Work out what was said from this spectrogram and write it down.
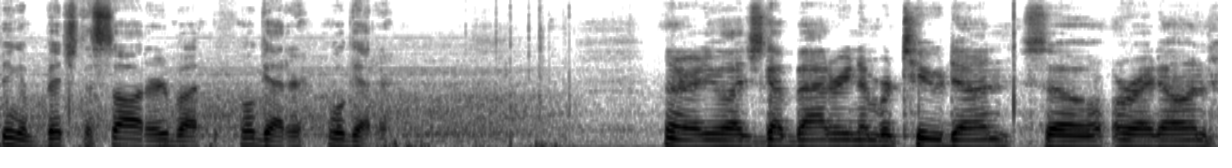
being a bitch to solder, but we'll get her, we'll get her. Alrighty, well I just got battery number two done, so right on.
